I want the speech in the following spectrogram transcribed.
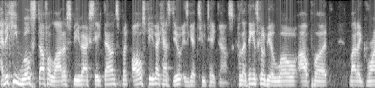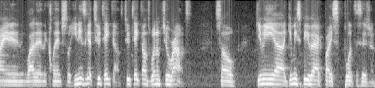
I think he will stuff a lot of Spivak's takedowns, but all Spivak has to do is get two takedowns because I think it's going to be a low output, a lot of grinding, a lot of in the clinch. So he needs to get two takedowns. Two takedowns win him two rounds. So give me uh, give me Spivak by split decision,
